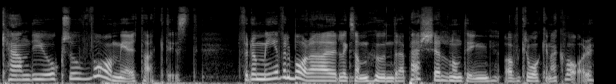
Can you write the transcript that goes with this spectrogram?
kan det ju också vara mer taktiskt. För de är väl bara liksom 100 pers eller någonting av kråkorna kvar.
